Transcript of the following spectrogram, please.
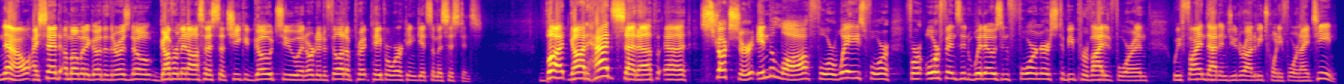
Now, I said a moment ago that there was no government office that she could go to in order to fill out a paperwork and get some assistance. But God had set up a structure in the law for ways for, for orphans and widows and foreigners to be provided for. And we find that in Deuteronomy 24 19.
